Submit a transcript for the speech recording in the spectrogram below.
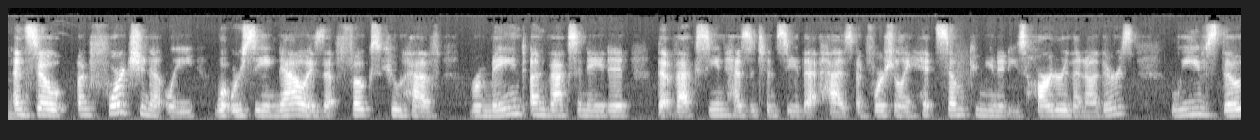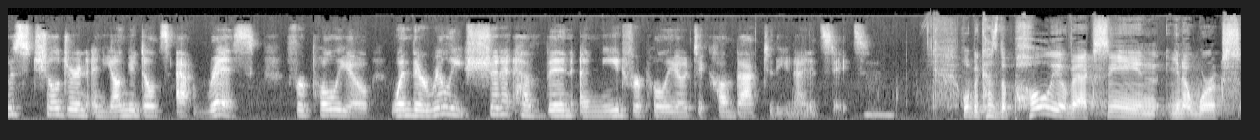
Mm. And so, unfortunately, what we're seeing now is that folks who have remained unvaccinated, that vaccine hesitancy that has unfortunately hit some communities harder than others, leaves those children and young adults at risk for polio when there really shouldn't have been a need for polio to come back to the United States. Mm. Well, because the polio vaccine, you know, works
